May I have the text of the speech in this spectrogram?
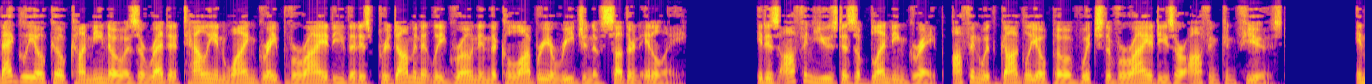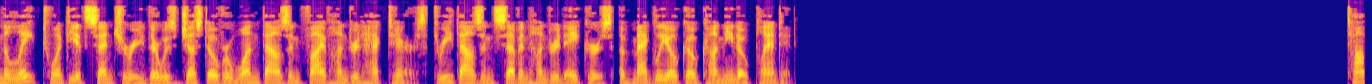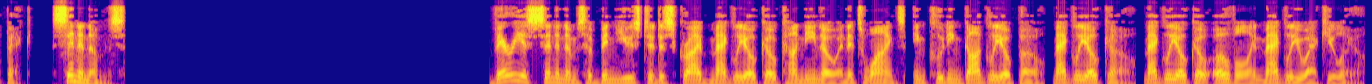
Magliocco Canino is a red Italian wine grape variety that is predominantly grown in the Calabria region of southern Italy. It is often used as a blending grape, often with Gaglioppo of which the varieties are often confused. In the late 20th century there was just over 1,500 hectares 3,700 acres of Magliocco Canino planted. Synonyms Various synonyms have been used to describe Magliocco Canino and its wines, including Gaglioppo, Magliocco, Magliocco Oval and Magliuaculu.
